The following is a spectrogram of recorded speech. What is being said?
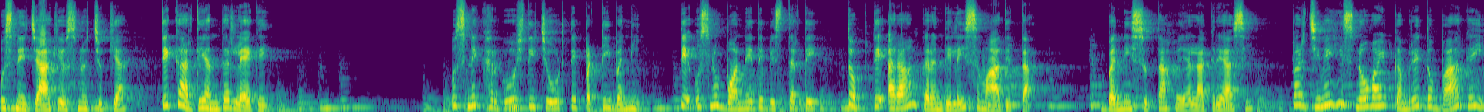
ਉਸਨੇ ਜਾ ਕੇ ਉਸ ਨੂੰ ਚੁੱਕਿਆ ਤੇ ਘਰ ਦੇ ਅੰਦਰ ਲੈ ਗਈ। ਉਸਨੇ ਖਰਗੋਸ਼ ਦੀ ਚੋਟ ਤੇ ਪੱਟੀ ਬੰਨੀ ਤੇ ਉਸ ਨੂੰ ਬੌਨੇ ਦੇ ਬਿਸਤਰ ਤੇ ਧੁੱਪ ਤੇ ਆਰਾਮ ਕਰਨ ਦੇ ਲਈ ਸਵਾ ਦਿੱਤਾ। ਬੰਨੀ ਸੁੱਤਾ ਹੋਇਆ ਲੱਗ ਰਿਹਾ ਸੀ, ਪਰ ਜਿਵੇਂ ਹੀ ਸਨੋ ਵਾਈਟ ਕਮਰੇ ਤੋਂ ਬਾਹਰ ਗਈ,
